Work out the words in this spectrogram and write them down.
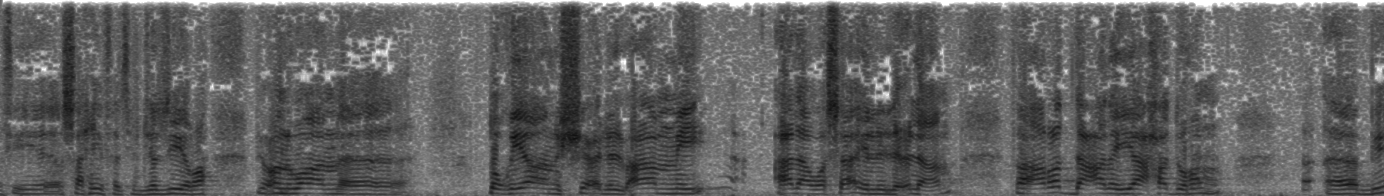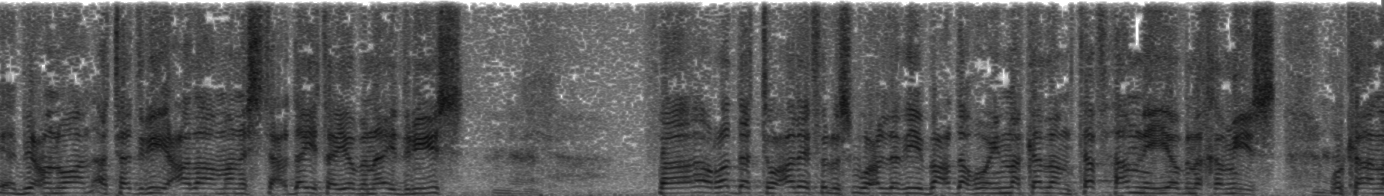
في صحيفة الجزيرة بعنوان طغيان الشعر العامي على وسائل الإعلام. فرد علي أحدهم آه، بعنوان أتدري على من استعديت يا ابن إدريس نعم. فرددت عليه في الأسبوع الذي بعده إنك لم تفهمني يا ابن خميس نعم. وكان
